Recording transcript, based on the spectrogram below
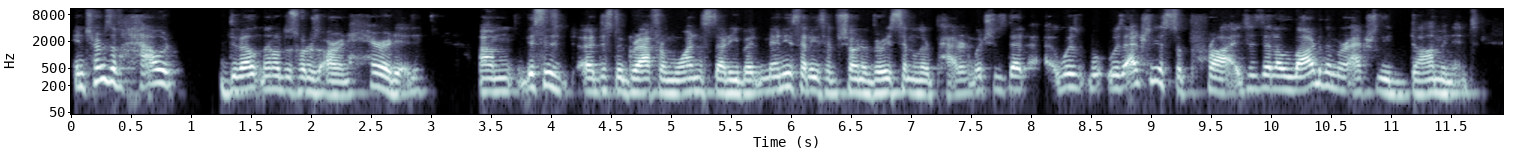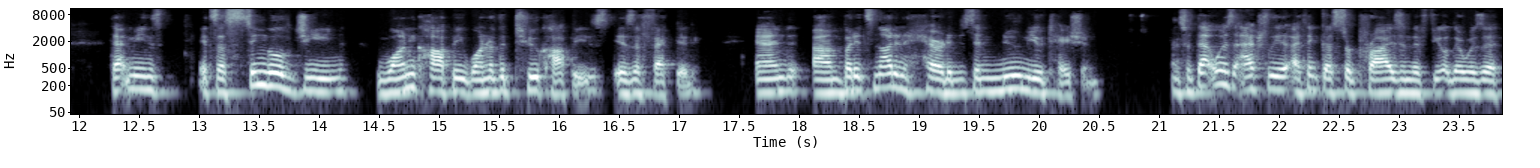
In terms of how developmental disorders are inherited, um, this is uh, just a graph from one study, but many studies have shown a very similar pattern, which is that was was actually a surprise. Is that a lot of them are actually dominant. That means it's a single gene one copy, one of the two copies is affected, and um, but it's not inherited; it's a new mutation. And so that was actually, I think, a surprise in the field. There was a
